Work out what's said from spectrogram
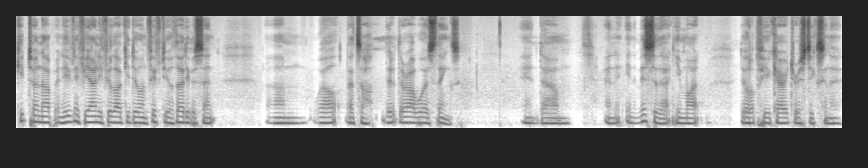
keep turning up. And even if you only feel like you're doing 50 or 30%, um, well, that's a, there, there are worse things. And, um, and in the midst of that, you might develop a few characteristics and a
